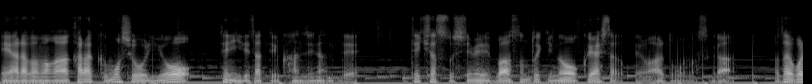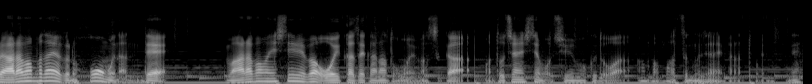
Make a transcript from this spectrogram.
えー、アラバマが辛くも勝利を手に入れたっていう感じなんで、テキサスとしてみれば、その時の悔しさっていうのはあると思いますが、ただこれアラバマ大学のホームなんで、まあ、アラバマにしてみれば追い風かなと思いますが、まあ、どちらにしても注目度はあんま抜群じゃないかなと思いますね。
